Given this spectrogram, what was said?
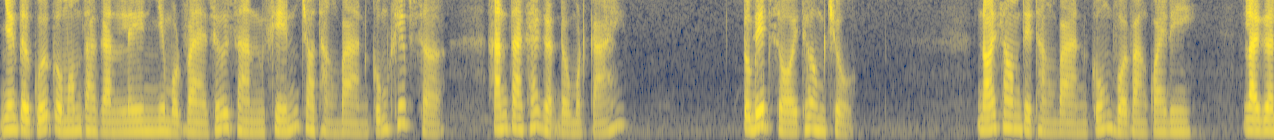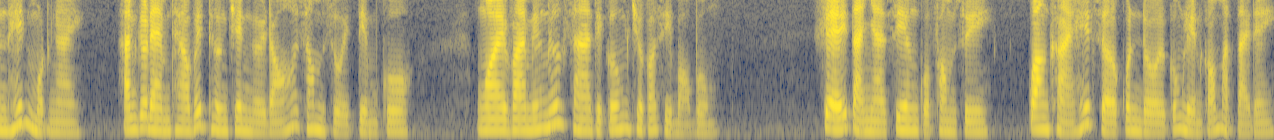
nhưng từ cuối cùng ông ta gần lên như một vẻ dữ dằn khiến cho thằng bạn cũng khiếp sợ. Hắn ta khẽ gật đầu một cái. Tôi biết rồi thưa ông chủ. Nói xong thì thằng bạn cũng vội vàng quay đi. Lại gần hết một ngày, hắn cứ đem theo vết thương trên người đó xong rồi tìm cô. Ngoài vài miếng nước ra thì cũng chưa có gì bỏ bụng. Khi ấy tại nhà riêng của Phong Duy, Quang Khải hết giờ quân đội cũng liền có mặt tại đây.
